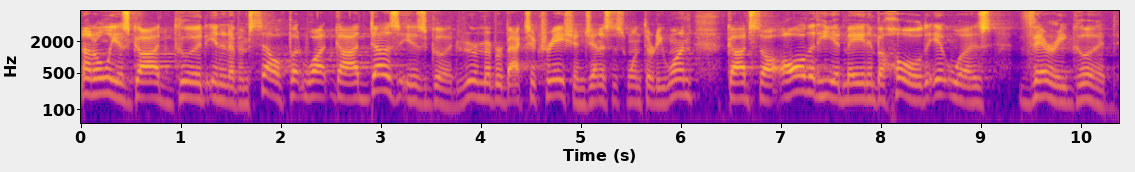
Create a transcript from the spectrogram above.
Not only is God good in and of himself, but what God does is good. We remember back to creation, Genesis 1:31, God saw all that he had made and behold, it was very good.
